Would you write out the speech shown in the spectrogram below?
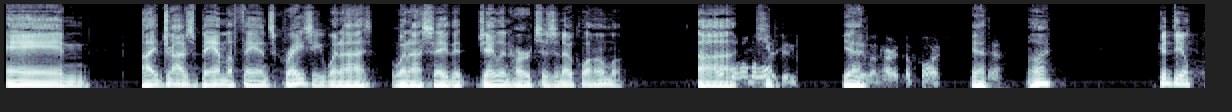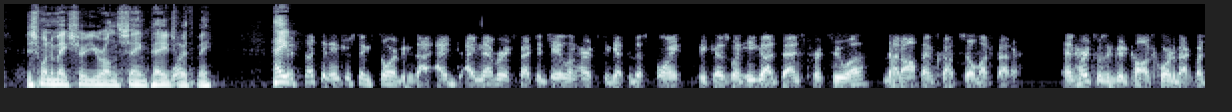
and uh, it drives Bama fans crazy when I when I say that Jalen Hurts is in Oklahoma. Uh, Oklahoma legend. Yeah. Jalen Hurts, of course. Yeah. All right. Good deal. Just want to make sure you're on the same page What- with me. Hey, it's such an interesting story because I I, I never expected Jalen Hurts to get to this point because when he got benched for Tua, that offense got so much better. And Hurts was a good college quarterback, but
